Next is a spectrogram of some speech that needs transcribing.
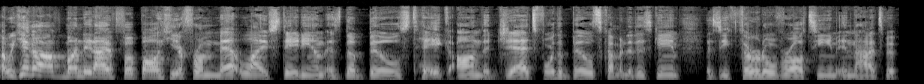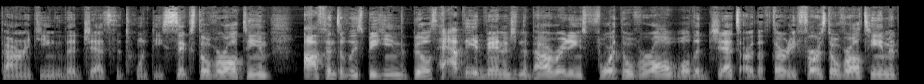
Now we kick off Monday Night Football here from MetLife Stadium as the Bills take on the Jets. For the Bills, coming to this game as the third overall team in the Hot Tip Power Ranking, the Jets, the 26th overall team. Offensively speaking, the Bills have the advantage in the power ratings, fourth overall, while the Jets are the 31st overall team. And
